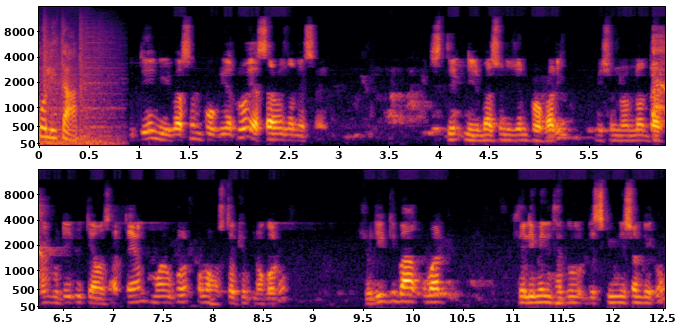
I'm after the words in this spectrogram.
কলিতা। গোটেই নিৰ্বাচন প্ৰক্ৰিয়াটো এছ আৰ চায়। ষ্টেট দাসে তেওঁ মই কোনো হস্তক্ষেপ নকৰোঁ। যদি কিবা ক'ৰবাত খেলি মেলি থাকোঁ ডিছক্ৰিমিনেশ্যন দেখোঁ।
